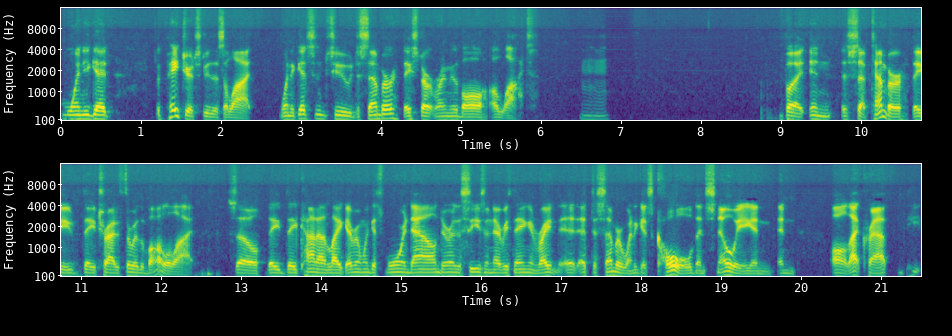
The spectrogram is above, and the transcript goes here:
when you get the Patriots do this a lot. When it gets into December, they start running the ball a lot. Mm-hmm. But in September, they they try to throw the ball a lot. So they they kind of like everyone gets worn down during the season, and everything, and right at, at December when it gets cold and snowy and and all that crap, he,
